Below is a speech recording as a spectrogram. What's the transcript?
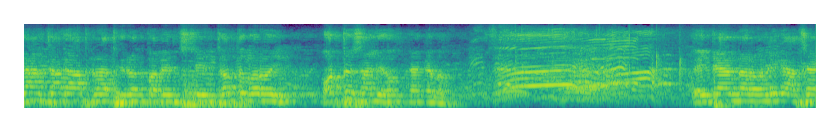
যার জায়গা আপনারা ফেরত পাবেন, সে যত বড়ই অর্থশালী হোক না কেন। এইটা আপনার অনেক আছে,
